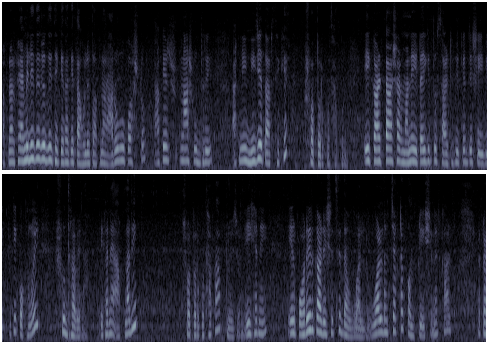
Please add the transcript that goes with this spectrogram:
আপনার ফ্যামিলিতে যদি থেকে থাকে, তাহলে তো আপনার আরও কষ্ট। তাকে না শুধরে আপনি নিজে তার থেকে সতর্ক থাকুন। এই কার্ডটা আসার মানে এটাই কিন্তু সার্টিফিকেট যে সেই ব্যক্তিকে কখনোই শুধরাবে না। এখানে আপনারই সতর্ক থাকা প্রয়োজন। এইখানে এর পরের কার্ড এসেছে দ্য ওয়ার্ল্ড ওয়ার্ল্ড হচ্ছে একটা কম্পিটিশনের কার্ড একটা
